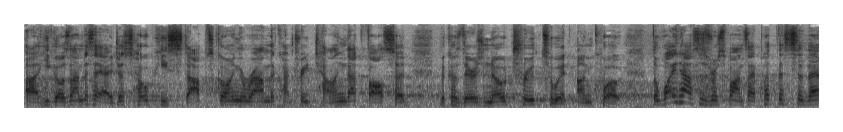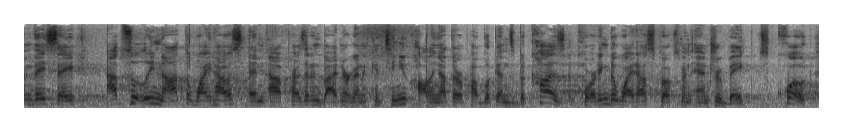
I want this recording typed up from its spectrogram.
Uh, he goes on to say, I just hope he stops going around the country telling that falsehood because there's no truth to it, unquote. The White House's response, I put this to them, they say, absolutely not. The White House and uh, President Biden are going to continue calling out the Republicans because, according to White House spokesman Andrew Bates, quote,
